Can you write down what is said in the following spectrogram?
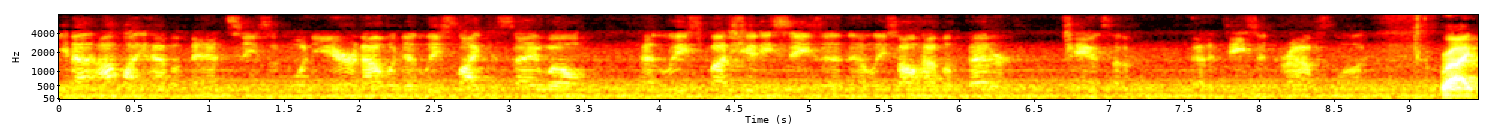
you know I might have a bad season one year, and I would at least like to say, well, at least my shitty season, at least I'll have a better chance at a, at a decent draft slot. Right.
